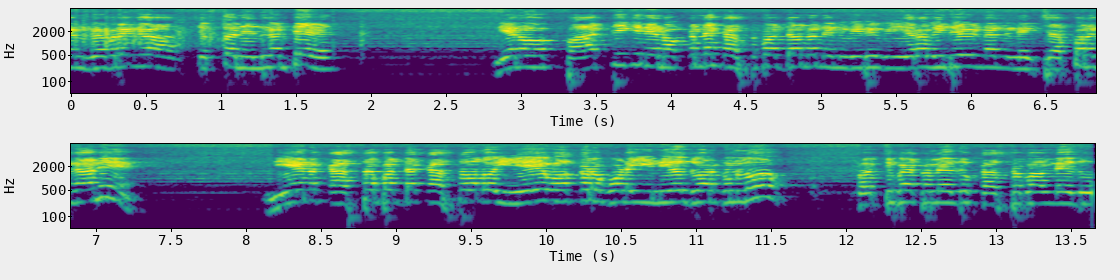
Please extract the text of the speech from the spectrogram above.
నేను వివరంగా చెప్తాను. ఎందుకంటే నేను పార్టీకి నేను ఒక్కనే కష్టపడ్డాను నేను వీరి వీర విధేయుడని నేను చెప్పను కానీ నేను కష్టపడ్డ కష్టంలో ఏ ఒక్కరు కూడా ఈ నియోజకవర్గంలో ఖర్చు పెట్టలేదు కష్టపడలేదు.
